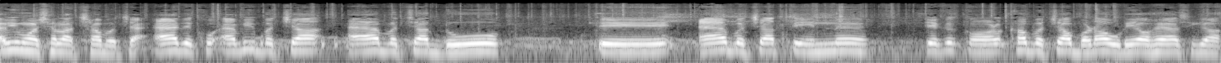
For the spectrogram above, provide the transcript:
ਇਹ ਵੀ ਮਾਸ਼ਾਅੱਲਾ ਅੱਛਾ ਬੱਚਾ। ਇਹ ਦੇਖੋ, ਇਹ ਵੀ ਬੱਚਾ, ਇਹ ਬੱਚਾ ਦੋ ਤੇ ਇਹ ਬੱਚਾ ਤਿੰਨ। ਇੱਕ ਕੌਲਖਾ ਬੱਚਾ ਬੜਾ ਉੜਿਆ ਹੋਇਆ ਸੀਗਾ।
